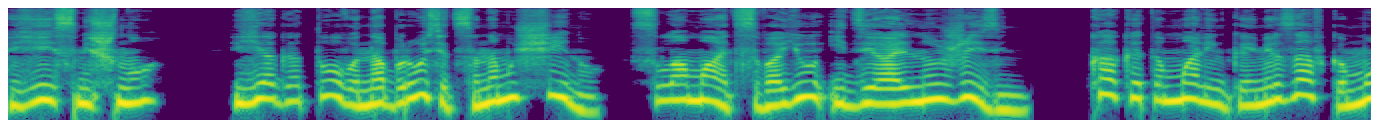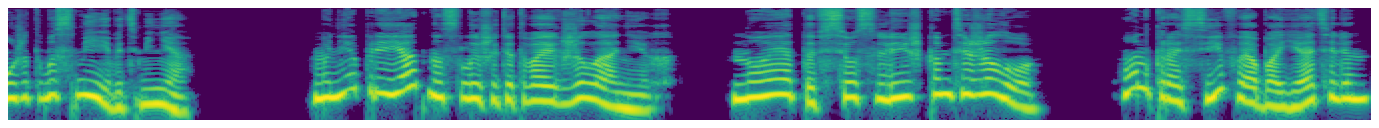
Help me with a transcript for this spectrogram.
Ей смешно. Я готова наброситься на мужчину, сломать свою идеальную жизнь. Как эта маленькая мерзавка может высмеивать меня? Мне приятно слышать о твоих желаниях, но это все слишком тяжело. Он красив и обаятелен.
